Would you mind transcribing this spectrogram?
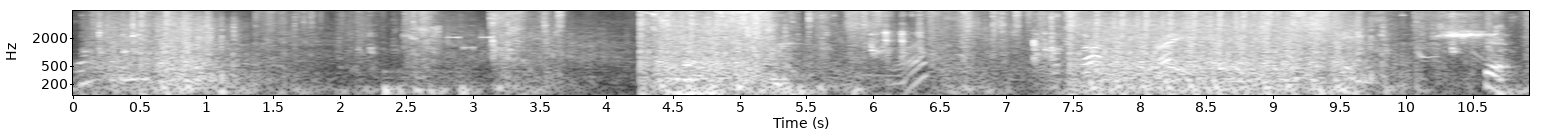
What? Up top, right. Shit. Top you, bro.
